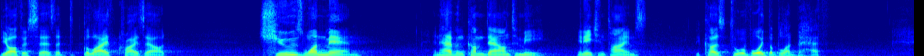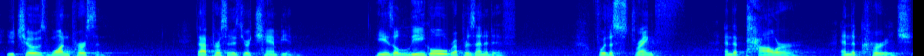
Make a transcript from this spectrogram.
the author says that Goliath cries out, choose one man and have him come down to me. In ancient times, because to avoid the bloodbath, you chose one person. That person is your champion. He is a legal representative for the strength and the power and the courage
